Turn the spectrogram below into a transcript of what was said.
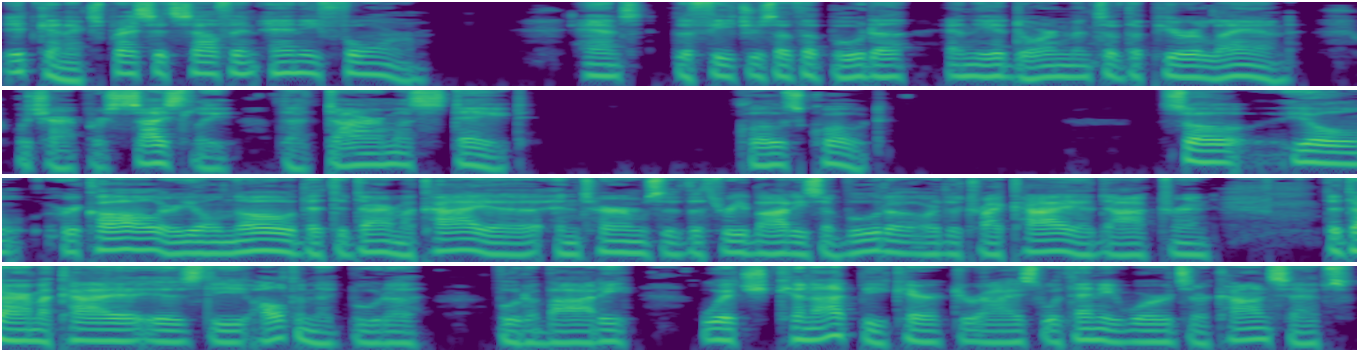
it can express itself in any form. Hence, the features of the Buddha and the adornments of the Pure Land, which are precisely the Dharma state. So you'll recall or you'll know that the Dharmakaya, in terms of the three bodies of Buddha or the Trikaya doctrine, the Dharmakaya is the ultimate Buddha, Buddha body, which cannot be characterized with any words or concepts.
